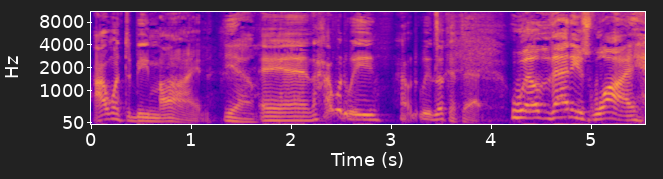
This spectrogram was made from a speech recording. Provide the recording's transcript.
I want to be mine." Yeah. And how would we how do we look at that? Well, that is why,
